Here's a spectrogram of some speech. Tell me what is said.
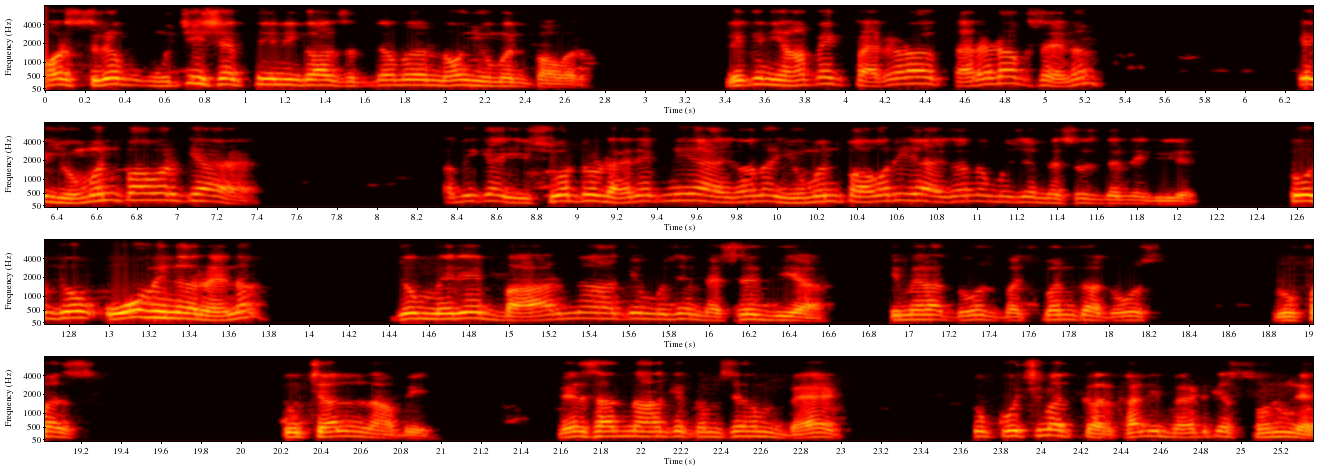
और सिर्फ़ ऊँची शक्ति निकाल सकते हैं नो ह्यूमन पावर लेकिन यहाँ पे एक पैराडॉक्स है ना, कि ह्यूमन पावर क्या है? अभी क्या ईश्वर तो डायरेक्ट नहीं आएगा ना ह्यूमन पावर ही आएगा ना मुझे मैसेज देने के लिए। तो जो वो विनर है ना, जो मेरे बाहर में आके मुझे मैसेज दिया कि मेरा दोस्त, बचपन का दोस्त रूफस तू चल ना अभी। मेरे साथ में आके कम से कम बैठ। तू कुछ मत कर, खाली बैठ के सुन ले।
